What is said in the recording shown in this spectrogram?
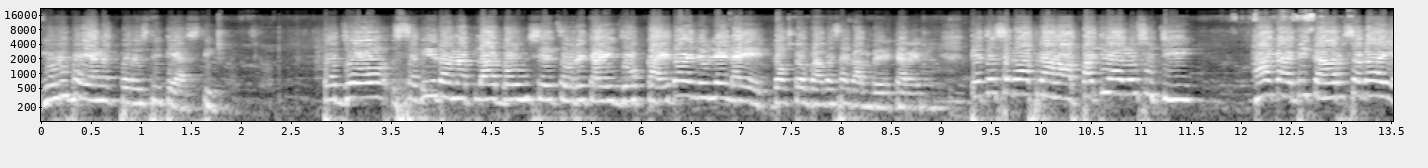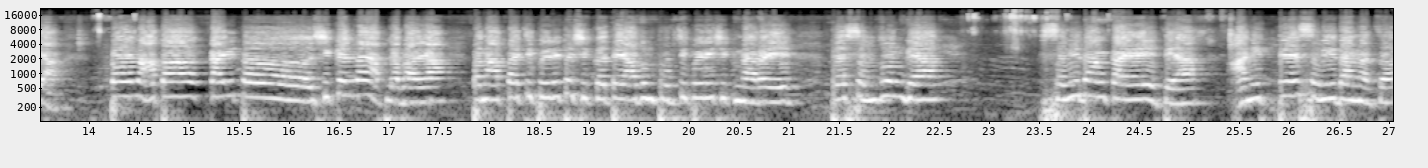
एवढी भयानक परिस्थिती असती. जो संविधानातला दोनशे चौवेचाळीस जो कायदा लिहिलेला आहे डॉक्टर बाबासाहेब आंबेडकरांनी त्याचं सगळं आपला हा पाठी अनुसूची हा अधिकार सगळा या. पण आता काही तर शिकेल नाही आपल्या बाया पण आताची पिढी तर शिकत आहे अजून पुढची पिढी शिकणार आहे. ते समजून घ्या संविधान काय आहे त्या आणि ते संविधानाचा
